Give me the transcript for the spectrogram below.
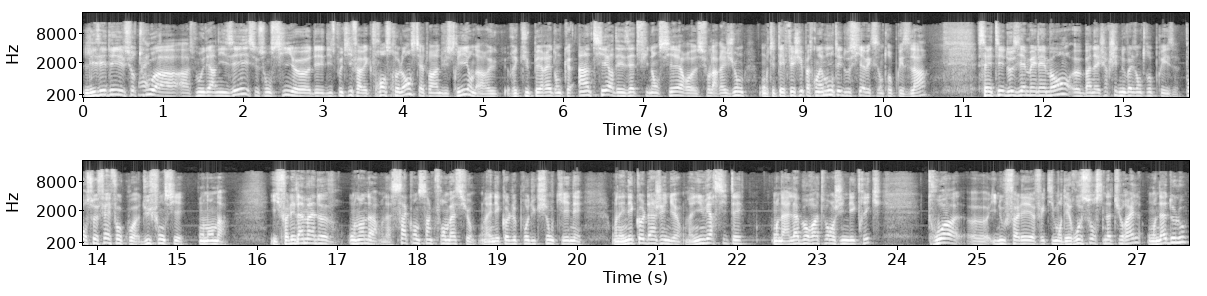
Les aider surtout à, se moderniser. Ce sont aussi euh, des dispositifs avec France Relance, Territoire Industrie. On a récupéré donc un tiers des aides financières euh, sur la région ont été fléchées parce qu'on a monté dossier avec ces entreprises-là. Ça a été deuxième élément, euh, ben, d'aller chercher de nouvelles entreprises. Pour ce faire, il faut quoi? Du foncier. On en a. Il fallait la main-d'œuvre. On en a. On a 55 formations. On a une école de production qui est née. On a une école d'ingénieurs. On a une université. On a un laboratoire en génie électrique. Trois, il nous fallait effectivement des ressources naturelles. On a de l'eau.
